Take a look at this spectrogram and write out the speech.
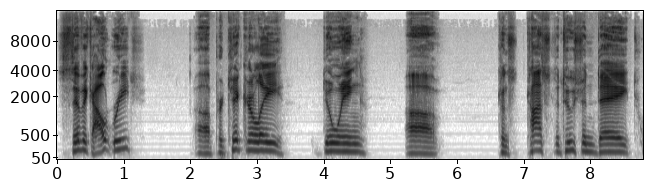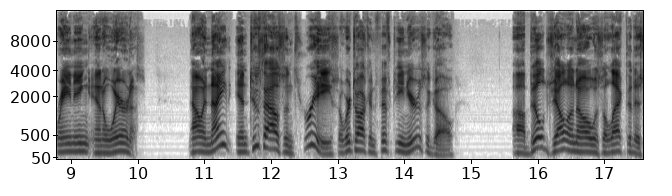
civic outreach, uh, particularly doing uh, Con- Constitution Day training and awareness. Now, in, ni- in 2003, so we're talking 15 years ago, uh, Bill Gelineau was elected as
